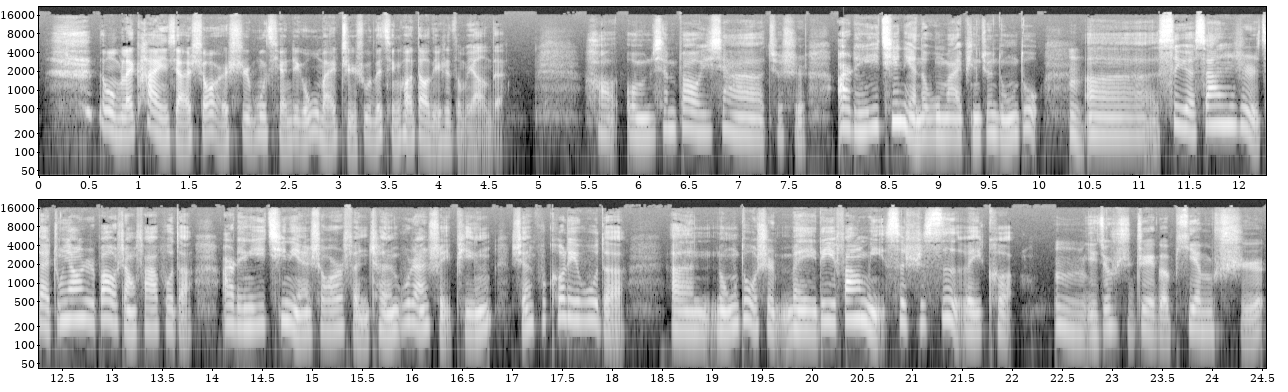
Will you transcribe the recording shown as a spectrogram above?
那我们来看一下首尔市目前这个雾霾指数的情况到底是怎么样的。好，我们先报一下，就是二零一七年的雾霾平均浓度。嗯。呃，四月三日在中央日报上发布的二零一七年首尔粉尘污染水平悬浮颗粒物的嗯浓度是每立方米四十四微克。嗯，也就是这个 PM 十。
